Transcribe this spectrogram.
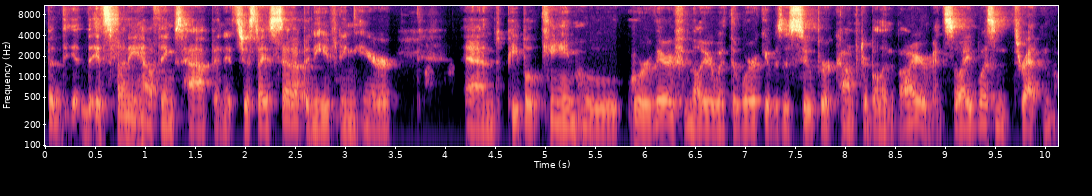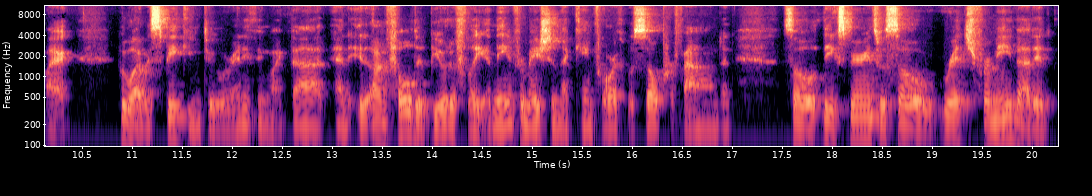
but it's funny how things happen. It's just I set up an evening here, and people came who who were very familiar with the work. It was a super comfortable environment, so I wasn't threatened by who I was speaking to or anything like that. And it unfolded beautifully, and the information that came forth was so profound, and so the experience was so rich for me that it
